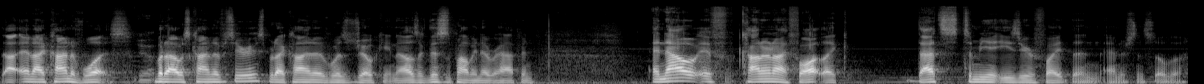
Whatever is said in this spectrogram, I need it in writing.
uh, and I kind of was, Yeah. but I was kind of serious, but I kind of was joking. I was like, this has probably never happened. And now, if Conor and I fought, like, that's to me an easier fight than Anderson Silva,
